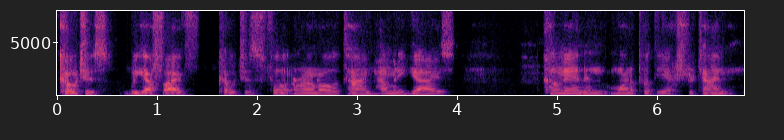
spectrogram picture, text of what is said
Coaches we got five coaches floating around all the time. How many guys come in and want to put the extra time in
